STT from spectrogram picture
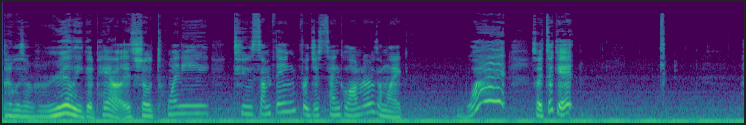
but it was a really good payout. It showed 22 something for just 10 kilometers. I'm like, what? So I took it.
